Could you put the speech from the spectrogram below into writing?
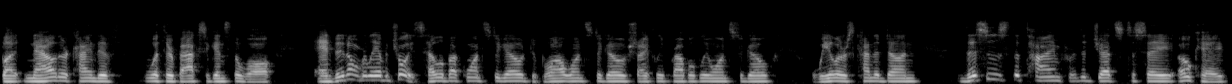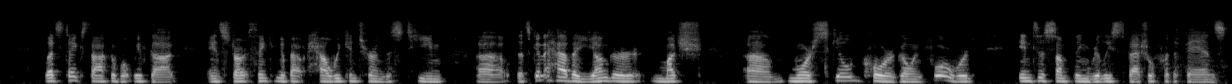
But now they're kind of with their backs against the wall and they don't really have a choice. Hellebuyck wants to go, Dubois wants to go, Scheifele probably wants to go, Wheeler's kind of done this is the time for the Jets to say, okay, let's take stock of what we've got and start thinking about how we can turn this team uh, that's going to have a younger, much um, more skilled core going forward into something really special for the fans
